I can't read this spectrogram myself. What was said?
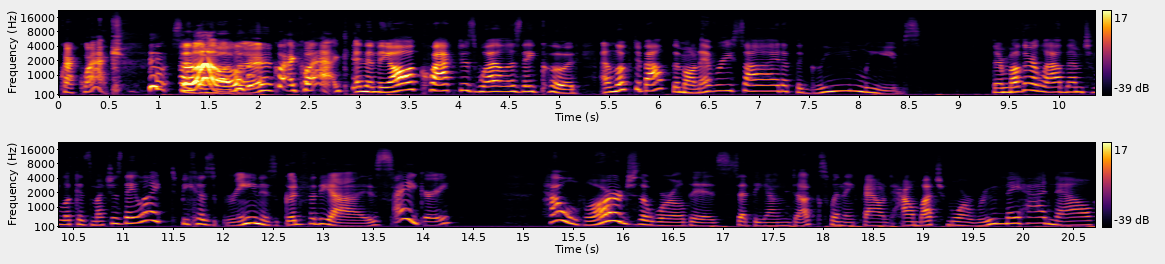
Quack, quack, said the oh, mother. Oh, Quack, quack. And then they all quacked as well as they could and looked about them on every side at the green leaves. Their mother allowed them to look as much as they liked because green is good for the eyes. I agree. How large the world is, said the young ducks when they found how much more room they had now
